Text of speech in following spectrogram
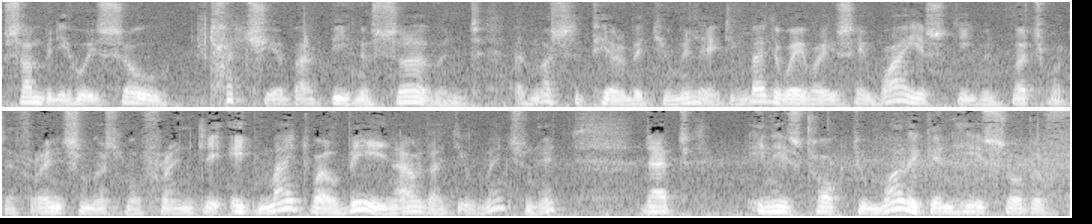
somebody who is so touchy about being a servant, must appear a bit humiliating. By the way, where you say, why is Stephen much more deferential, much more friendly? It might well be, now that you mention it, that in his talk to Mulligan, he is sort of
